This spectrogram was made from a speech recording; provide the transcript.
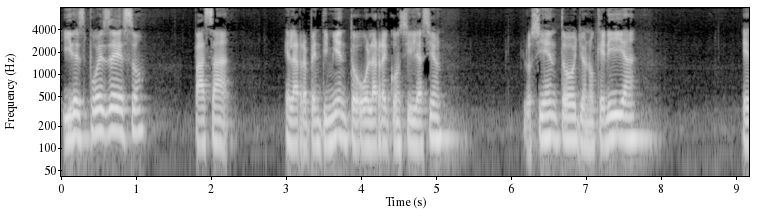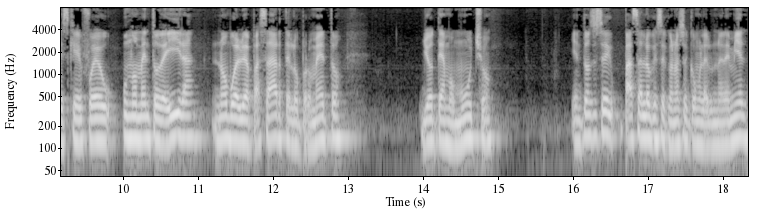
Y después de eso pasa el arrepentimiento o la reconciliación. Lo siento, yo no quería, es que fue un momento de ira, no vuelve a pasar, te lo prometo, yo te amo mucho. Y entonces pasa lo que se conoce como la luna de miel.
